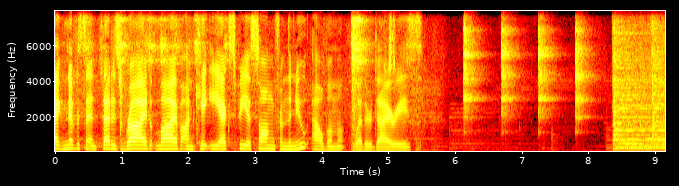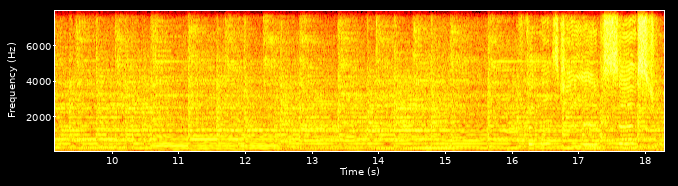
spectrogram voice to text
magnificent. That is Ride Live on KEXP, a song from the new album, Weather Diaries. First, you look so strong.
